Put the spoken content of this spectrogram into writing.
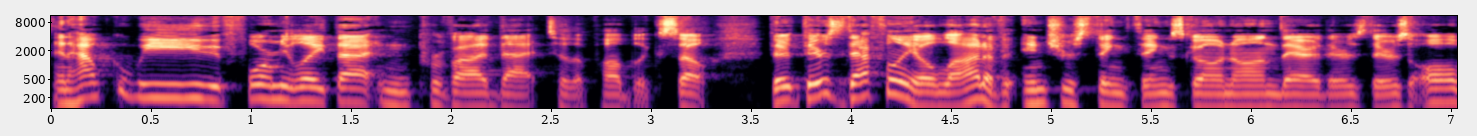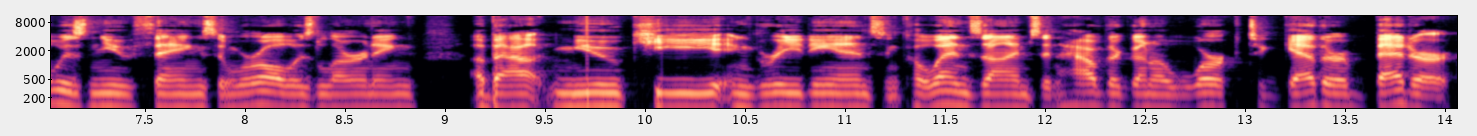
And how can we formulate that and provide that to the public? So there, there's definitely a lot of interesting things going on there. There's there's always new things and we're always learning about new key ingredients and coenzymes and how they're going to work together better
